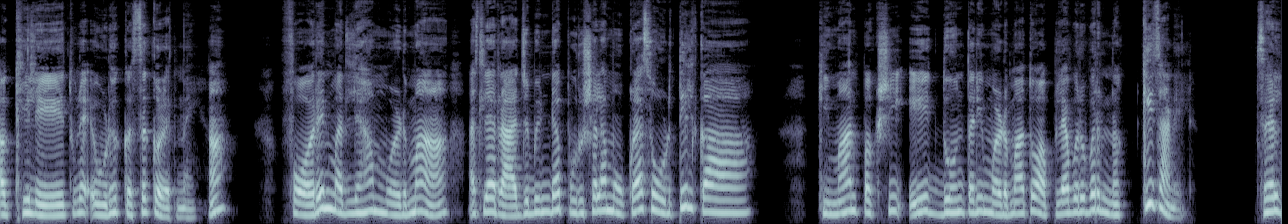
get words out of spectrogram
अखिले तुला एवढं कसं कळत नाही हां? फॉरेनमधल्या मडमा असल्या राजबिंड्या पुरुषाला मोकळा सोडतील का? किमान पक्षी एक दोन तरी मडमा तो आपल्याबरोबर नक्कीच आणेल. चल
